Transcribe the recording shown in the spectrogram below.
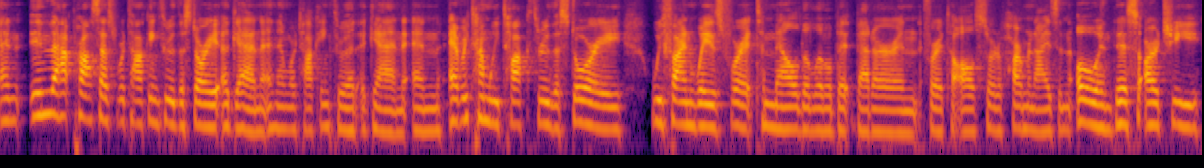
And in that process, we're talking through the story again, and then we're talking through it again. And every time we talk through the story, we find ways for it to meld a little bit better and for it to all sort of harmonize. And oh, and this Archie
